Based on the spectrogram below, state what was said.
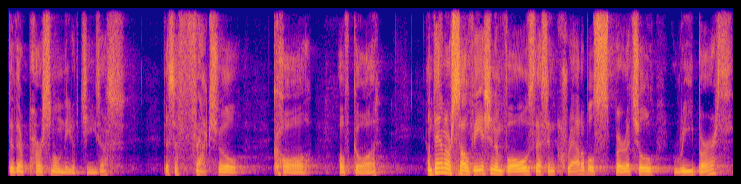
to their personal need of Jesus. This effectual call of God. And then our salvation involves this incredible spiritual rebirth.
